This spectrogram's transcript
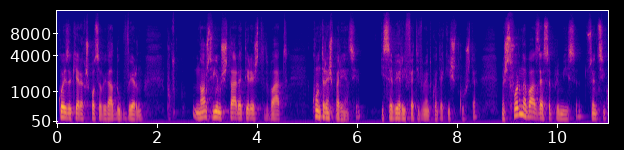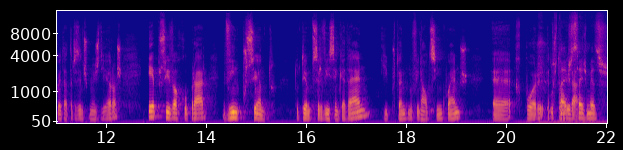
coisa que era responsabilidade do Governo, porque nós devíamos estar a ter este debate com transparência e saber efetivamente quanto é que isto custa, mas se for na base dessa premissa, 250 a 300 milhões de euros, é possível recuperar 20% do tempo de serviço em cada ano e, portanto, no final de 5 anos, uh, repor os, a totalidade. Os seis meses,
